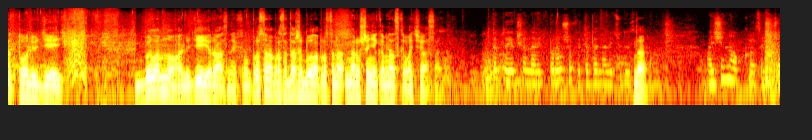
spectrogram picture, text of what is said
АТО людей. Было много людей и разных. Ну, Просто-напросто даже было просто на- нарушение комендантского часа. Тобто, якщо навіть порушив, і тебе навіть сюди Да. забрали. А жінок за що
